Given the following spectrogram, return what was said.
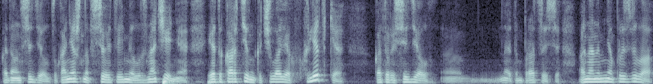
когда он сидел, то, конечно, все это имело значение. И эта картинка «Человек в клетке», который сидел э, на этом процессе, она на меня произвела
